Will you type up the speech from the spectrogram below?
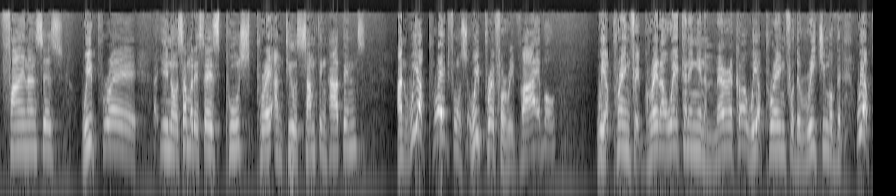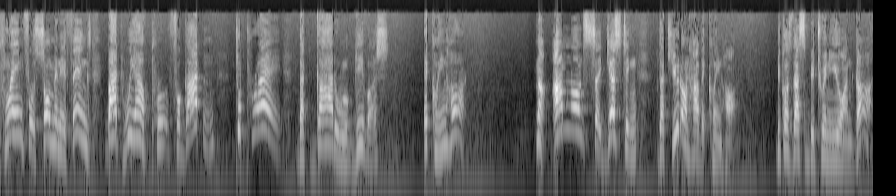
finances, we pray, you know, somebody says push, pray until something happens. And we are prayed for, we pray for revival. We are praying for a great awakening in America. We are praying for the reaching of the. We are praying for so many things, but we have forgotten to pray that God will give us a clean heart. Now, I'm not suggesting that you don't have a clean heart because that's between you and God.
